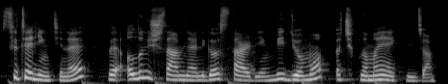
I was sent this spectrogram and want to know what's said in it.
site linkine ve alın işlemlerini gösterdiğim videomu açıklamaya ekleyeceğim.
